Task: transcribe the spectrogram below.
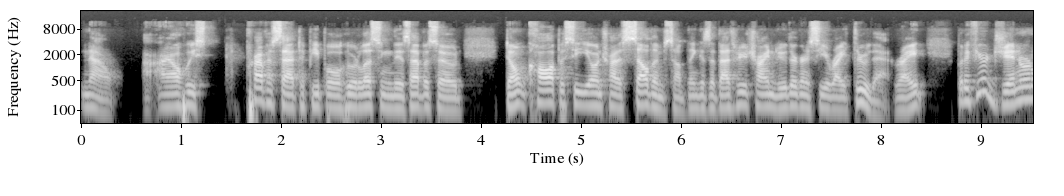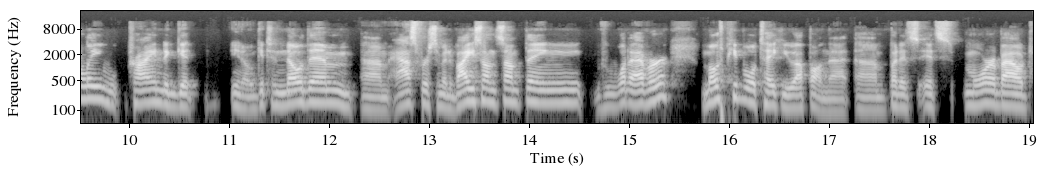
now, I always preface that to people who are listening to this episode don't call up a CEO and try to sell them something because if that's what you're trying to do, they're going to see right through that, right? But if you're generally trying to get you know get to know them um, ask for some advice on something whatever most people will take you up on that. Um, but it's it's more about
